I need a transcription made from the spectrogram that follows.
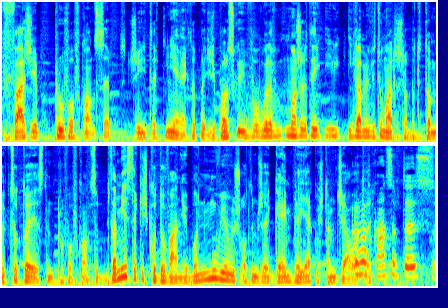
w fazie proof of concept, czyli tak, nie wiem jak to powiedzieć po polsku i w ogóle może ty Iga mi wytłumaczysz, albo ty Tomek, co to jest ten proof of concept. Bo tam jest jakieś kodowanie, bo oni mówią już o tym, że gameplay jakoś tam działa. Proof tak? of concept to jest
